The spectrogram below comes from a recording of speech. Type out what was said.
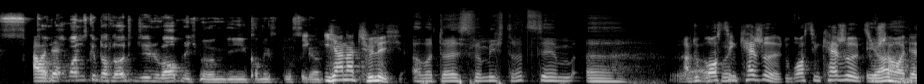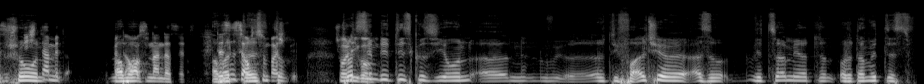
Es Aber der- an, es gibt auch Leute, die den überhaupt nicht mögen, die Comics-Buchse gern. Ja, natürlich. Aber da ist für mich trotzdem. Äh, Aber du auch brauchst den Casual, du brauchst den Casual-Zuschauer, Ja, der sich schon. nicht damit mit Aber- auseinandersetzt. aber Das ist auch da zum Beispiel. Trotzdem die Diskussion, äh, äh, die falsche, also wir zäumen ja dann, oder dann wird das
